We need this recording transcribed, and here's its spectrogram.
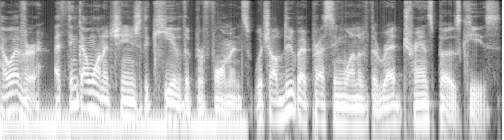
However, I think I want to change the key of the performance, which I'll do by pressing one of the red transpose keys.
